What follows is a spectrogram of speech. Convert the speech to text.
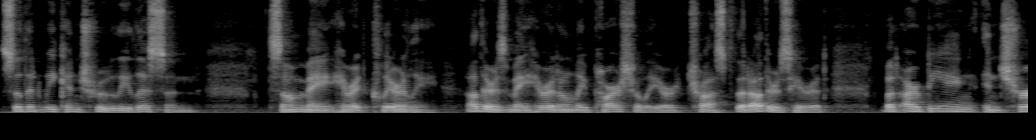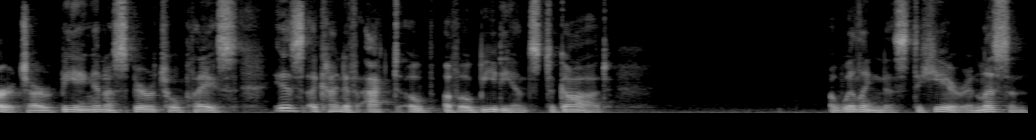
so that we can truly listen. Some may hear it clearly, others may hear it only partially or trust that others hear it. But our being in church, our being in a spiritual place, is a kind of act of, of obedience to God a willingness to hear and listen,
